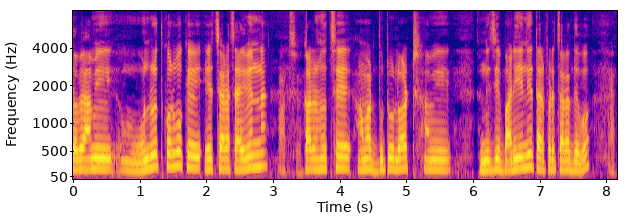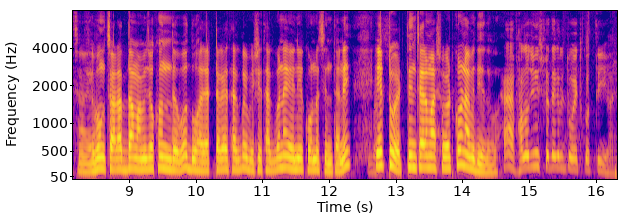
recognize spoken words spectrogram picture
তবে আমি অনুরোধ করব কেউ এর চারা চাইবেন না। আচ্ছা। কারণ হচ্ছে আমার দুটো লট আমি নিজে বাড়িয়ে নিয়ে তারপরে চারা দেব। আচ্ছা এবং চারার দাম আমি যখন দেবো দু হাজার টাকায় থাকবে বেশি থাকবে না এ নিয়ে কোনো চিন্তা নেই। একটু ওয়েট তিন চার মাস ওয়েট করুন আমি দিয়ে দেবো। হ্যাঁ ভালো জিনিস পেতে গেলে একটু ওয়েট করতেই হয়।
